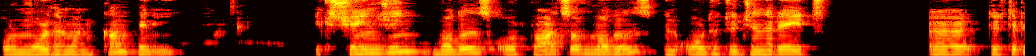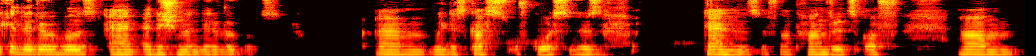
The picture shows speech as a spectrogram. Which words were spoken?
or more than one company exchanging models or parts of models in order to generate uh, the typical deliverables and additional deliverables. Um, we discuss, of course, there's tens, if not hundreds, of um,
